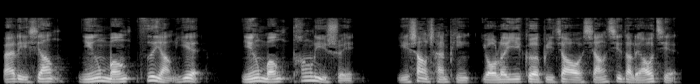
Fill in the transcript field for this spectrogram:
百里香柠檬滋养液、柠檬汤力水以上产品有了一个比较详细的了解。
